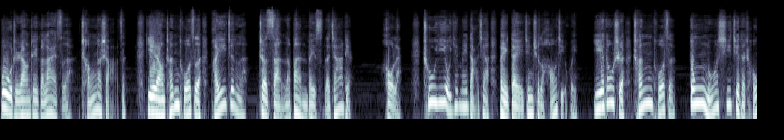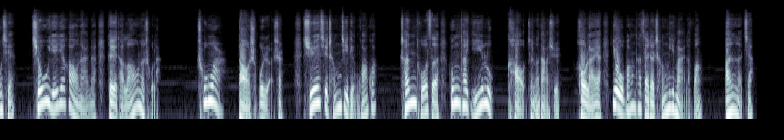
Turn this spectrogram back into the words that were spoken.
不止让这个赖子成了傻子，也让陈坨子赔尽了这攒了半辈子的家底儿后来，初一又因为打架被逮进去了好几回，也都是陈坨子东挪西借的筹钱，求爷爷告奶奶给他捞了出来。初二倒是不惹事学习成绩顶呱呱，陈坨子供他一路考进了大学。后来呀，又帮他在这城里买了房。安了家，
